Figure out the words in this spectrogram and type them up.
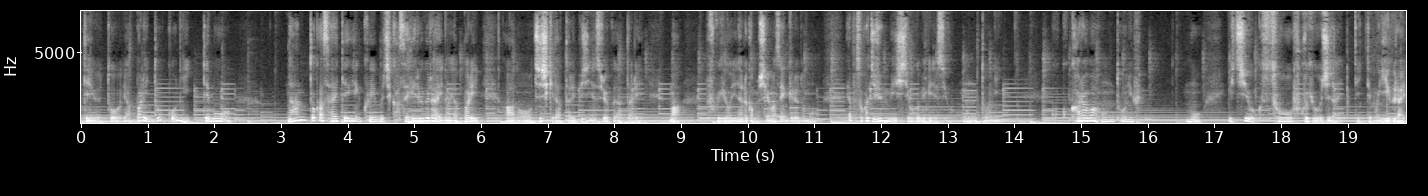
っていうとやっぱりどこに行ってもなんとか最低限食いぶち稼げるぐらいのやっぱりあの知識だったりビジネス力だったりまあ副業になるかもしれませんけれどもやっぱそこは準備しておくべきですよ。本当に。ここからは本当にもう一億総副業時代って言ってもいいぐらい。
